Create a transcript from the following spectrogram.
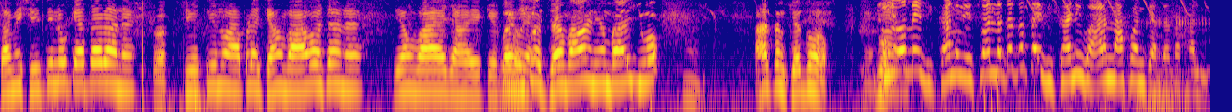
તમે શેતીનું કહેતા રહ્યા ને. શેતીનું આપણે જેમ વાવે છે ને એમ વાય જાય કે એક બસ જેમ વાવે ને એમ વાય ગયો. હાલ તમે કહેજો હળો. જો ભીખાનું વેસવાન નતા કરતા ભીખાની વાળ નાખવાનું કહેતા હતા ખાલી.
